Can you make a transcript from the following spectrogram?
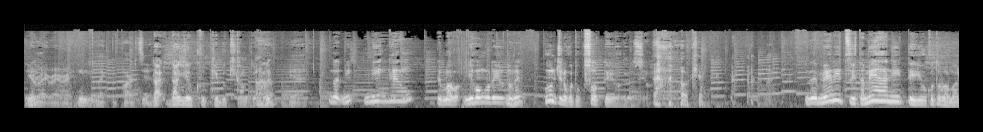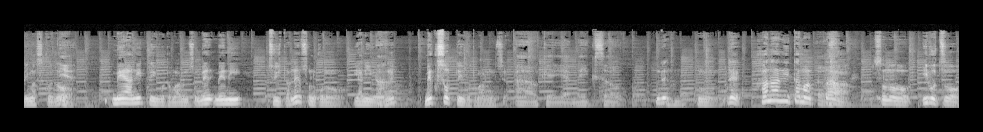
You're Yeah. right, right, right. Mm. Like the parts. Yeah. ダダイジェクティブ器官というかね。Uh-huh. Yeah. でに人間って、まあ、日本語で言うとね、うんちのことをクソっていうわけですよ。okay. で、目についた目アニっていう言葉もありますけど.目アニっていうこともあるんですよ。目目についたね、そのこのヤニをね、目クソっていうこともあるんですよ。Uh, okay, yeah, で、うん、で、鼻に溜まった、その異物を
